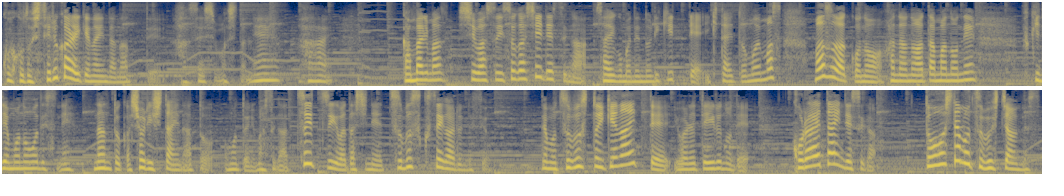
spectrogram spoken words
こういうことしてるからいけないんだなって反省しましたね。はい。頑張ります。師走忙しいですが最後まで乗り切っていきたいと思います。まずはこの鼻の頭のね吹き出物をですねなんとか処理したいなと思っておりますがついつい私ね潰す癖があるんですよ。でも潰すといけないって言われているのでこらえたいんですがどうしても潰しちゃうんです。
